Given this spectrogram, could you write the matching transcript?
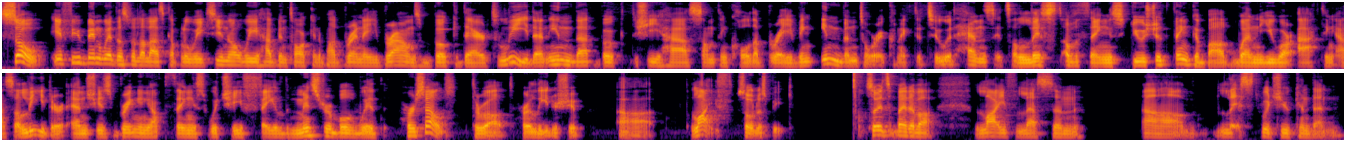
So, if you've been with us for the last couple of weeks, you know we have been talking about Brene Brown's book Dare to Lead. And in that book, she has something called a braving inventory connected to it. Hence, it's a list of things you should think about when you are acting as a leader. And she's bringing up things which she failed miserable with herself throughout her leadership uh, life, so to speak. So, it's a bit of a life lesson um, list, which you can then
